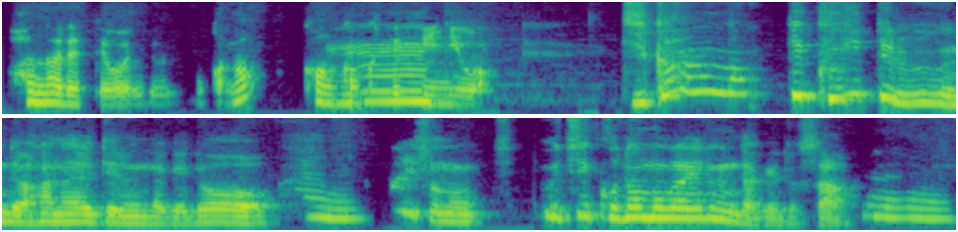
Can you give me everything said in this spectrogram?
離れてはいるのかな？感覚的には。時間のって区切ってる部分では離れてるんだけど、うん。やっぱりそのうち子供がいるんだけどさ、うんうん。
